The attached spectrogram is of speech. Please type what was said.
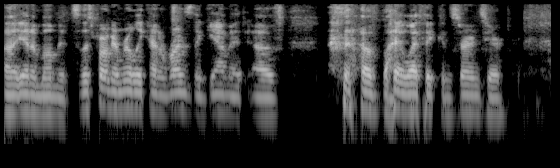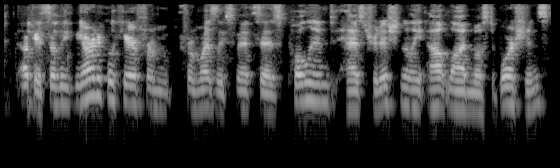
uh, in a moment. So this program really kind of runs the gamut of of bioethic concerns here. Okay, so the, the article here from, from Wesley Smith says Poland has traditionally outlawed most abortions,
